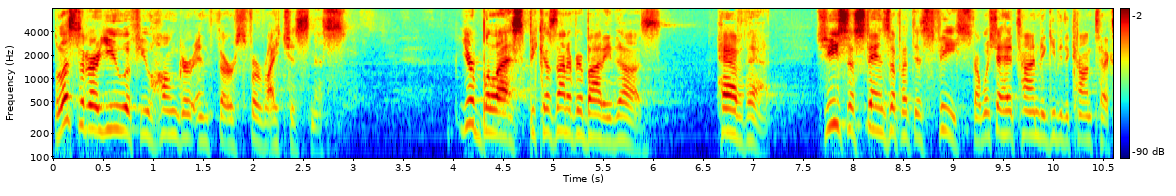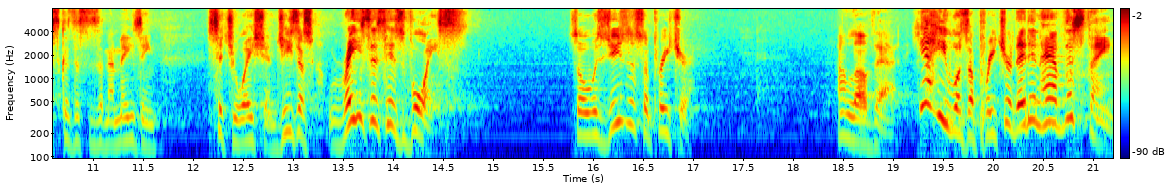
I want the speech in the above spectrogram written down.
Blessed are you if you hunger and thirst for righteousness. You're blessed because not everybody does have that. Jesus stands up at this feast. I wish I had time to give you the context because this is an amazing situation. Jesus raises his voice. So, was Jesus a preacher? I love that. Yeah, he was a preacher. They didn't have this thing.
